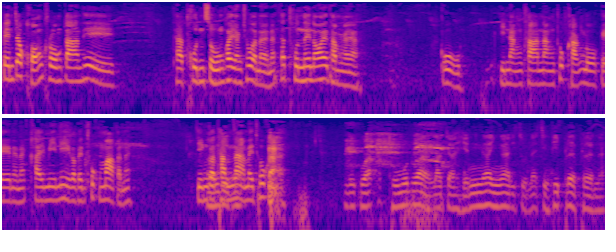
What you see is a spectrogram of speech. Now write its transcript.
เป็นเจ้าของโครงการที่ ถ้าทุนสูงเขายังชั่วหน่อยนะ ถ้าทุนน้อยๆทำไงอะกูอินังทานังทุกขังโลเกเนี่ยนะใครมีหนี้ก็เป็นทุกข์มากอะนะจริงก็ทำหน้าไม่ทุกข์อะเรียกว่าสมมติว่าเราจะเห็นง่ายง่ายที่สุดนะสิ่งที่เพลิดเพลินนะ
